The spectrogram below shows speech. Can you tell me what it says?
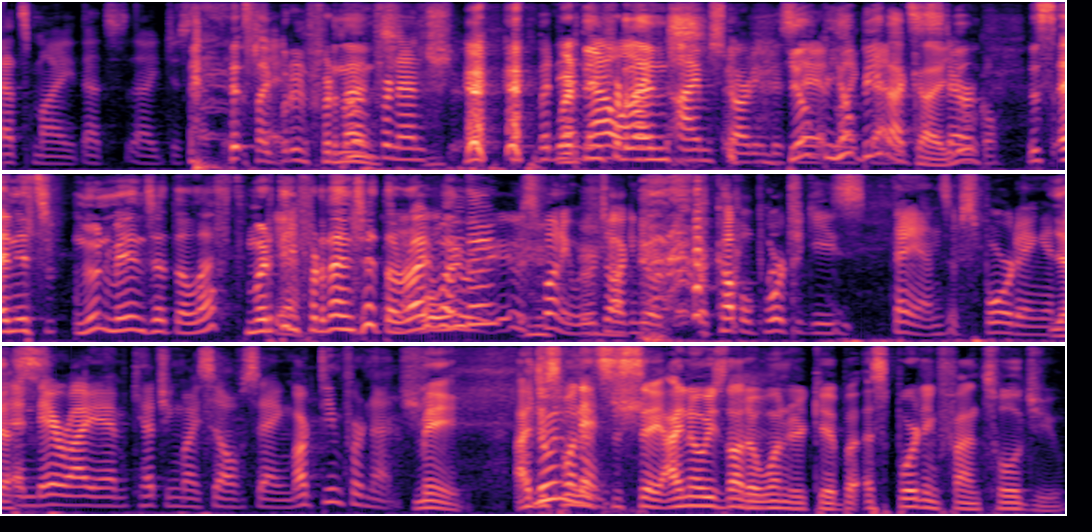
That's my. That's I just. Have to It's like say it. Bruno Bruno Fernandes. Fernandes. But Martim now I'm, I'm starting to say He'll it be- he'll like be that. that guy. Hysterical. This, and it's Nuno Mendes at the left, Martim Yeah. Fernandes at the Well, right we one were- day. It was funny. We were talking to a, a couple Portuguese fans of sporting, and, Yes. and there I am catching myself saying Martim Fernandes. Me. I just Nuno wanted Mendes. to say, I know he's not a wonder kid, but a sporting fan told you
